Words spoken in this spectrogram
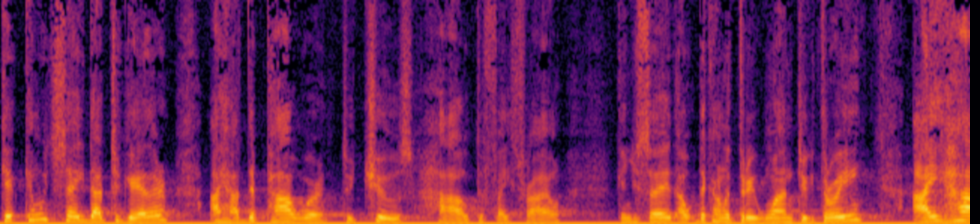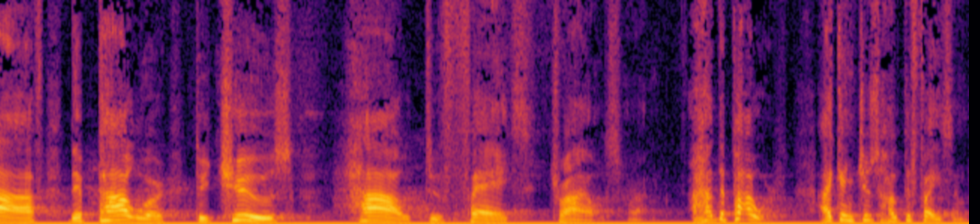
Can, can we say that together? I have the power to choose how to face trial. Can you say it? Oh, the count of three, one, two, three. I have the power to choose how to face trials. Right. I have the power. I can choose how to face them.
